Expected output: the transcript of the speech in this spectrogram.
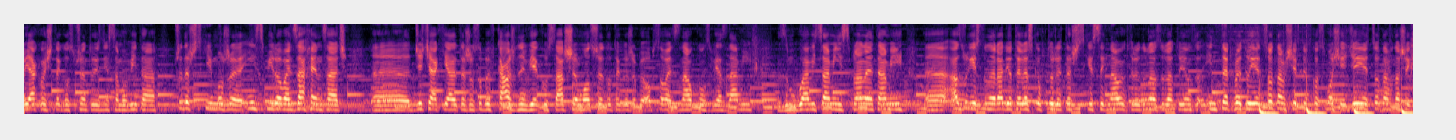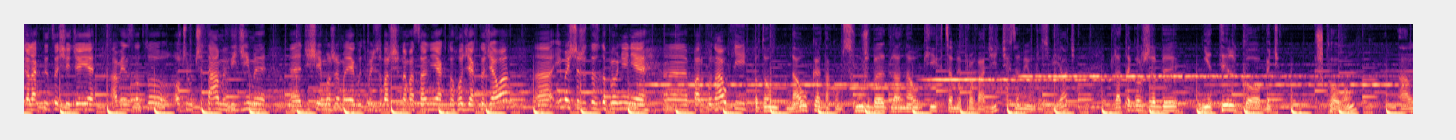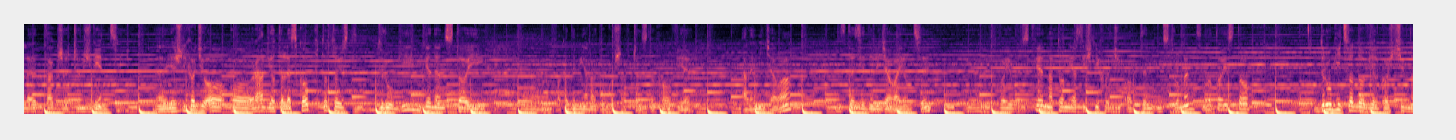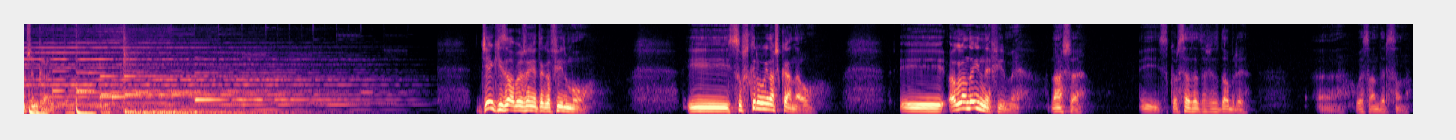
Jakość tego sprzętu jest niesamowita. Przede wszystkim może inspirować, zachęcać e, dzieciaki, ale też osoby w każdym wieku, starsze, młodsze, do tego, żeby obcować z nauką, z gwiazdami, z mgławicami, z planetami. E, a z drugiej strony radioteleskop, który te wszystkie sygnały, które do nas dolatują, interpretuje, co tam się w tym kosmosie dzieje, co tam w naszej galaktyce się dzieje. A więc no to, o czym czytamy, widzimy, e, dzisiaj możemy jakby to powiedzieć, zobaczyć namacalnie, jak to chodzi, jak to działa. E, I myślę, że to jest dopełnienie e, Parku Nauki. Tą naukę, taką służbę dla nauki chcemy prowadzić, chcemy ją rozwijać, dlatego żeby nie tylko być szkołą, ale także czymś więcej. E, Jeśli chodzi o, o radioteleskop, to to jest drugi. Jeden stoi e, w Akademii Jana Długosza w Częstochowie, ale nie działa, więc to jest jedyny działający e, w województwie. Natomiast jeśli chodzi o ten instrument, no to jest to drugi co do wielkości w naszym kraju. Dzięki za obejrzenie tego filmu. I subskrybuj nasz kanał. I oglądaj inne filmy nasze. I Scorsese też jest dobry. E, Wes Anderson.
